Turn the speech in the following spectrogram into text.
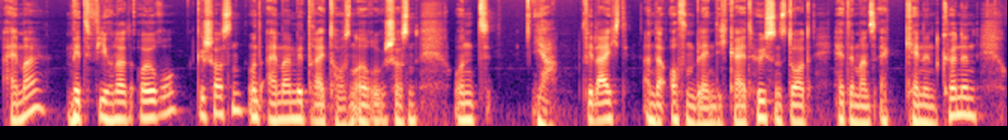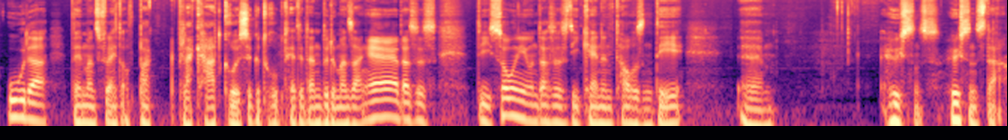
Einmal mit 400 Euro geschossen und einmal mit 3000 Euro geschossen. Und ja, vielleicht an der Offenblendigkeit, höchstens dort hätte man es erkennen können. Oder wenn man es vielleicht auf Plakatgröße gedruckt hätte, dann würde man sagen, äh, das ist die Sony und das ist die Canon 1000D. Äh, höchstens, höchstens da.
